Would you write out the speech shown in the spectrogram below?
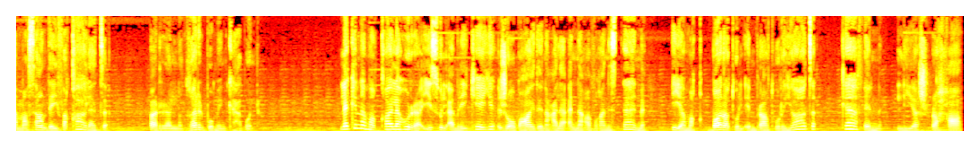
أما ساندي فقالت فر الغرب من كابول لكن ما قاله الرئيس الأمريكي جو بايدن على أن أفغانستان هي مقبرة الإمبراطوريات كاف ليشرح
